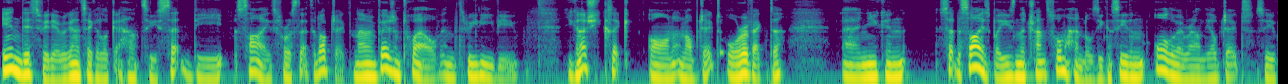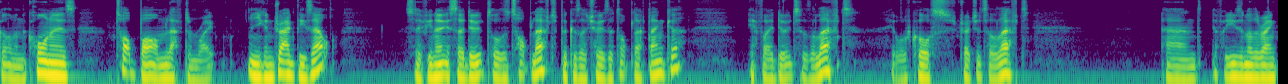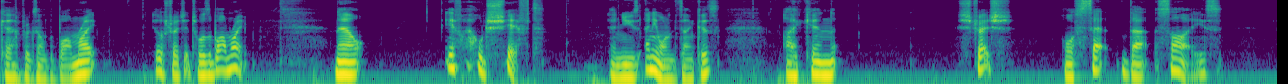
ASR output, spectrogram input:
In this video, we're going to take a look at how to set the size for a selected object. Now in version 12 in the 3D view, you can actually click on an object or a vector and you can set the size by using the transform handles. You can see them all the way around the object. So you've got them in the corners, top, bottom, left and right. And you can drag these out. So if you notice I do it towards the top left because I chose the top left anchor. If I do it to the left, it will of course stretch it to the left. And if I use another anchor, for example the bottom right, it'll stretch it towards the bottom right. Now if I hold shift and use any one of these anchors, I can stretch or set that size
